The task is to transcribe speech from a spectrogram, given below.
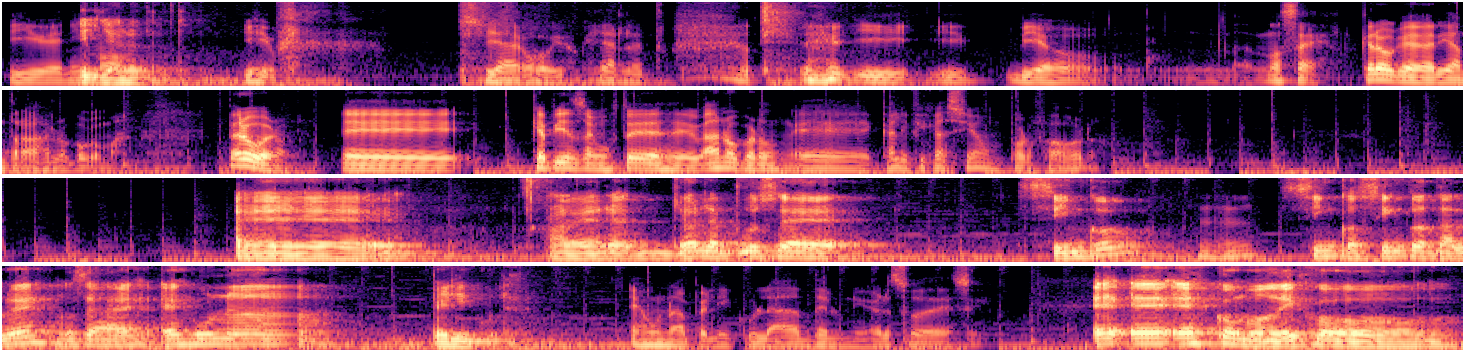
Y venimos. Y Jared Leto. Y, obvio, que Jared Leto. y, y, viejo. No sé, creo que deberían trabajarlo un poco más. Pero bueno, eh, ¿qué piensan ustedes de. Ah, no, perdón, eh, calificación, por favor. Eh, a ver, yo le puse 5. 5-5 tal vez. O sea, es una película. Es una película del universo de DC. Es, como dijo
